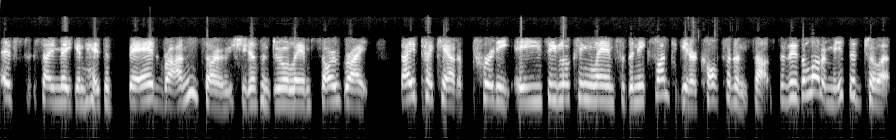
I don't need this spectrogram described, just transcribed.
if say Megan has a bad run, so she doesn't do a lamb so great, they pick out a pretty easy looking lamb for the next one to get her confidence up. So there's a lot of method to it.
